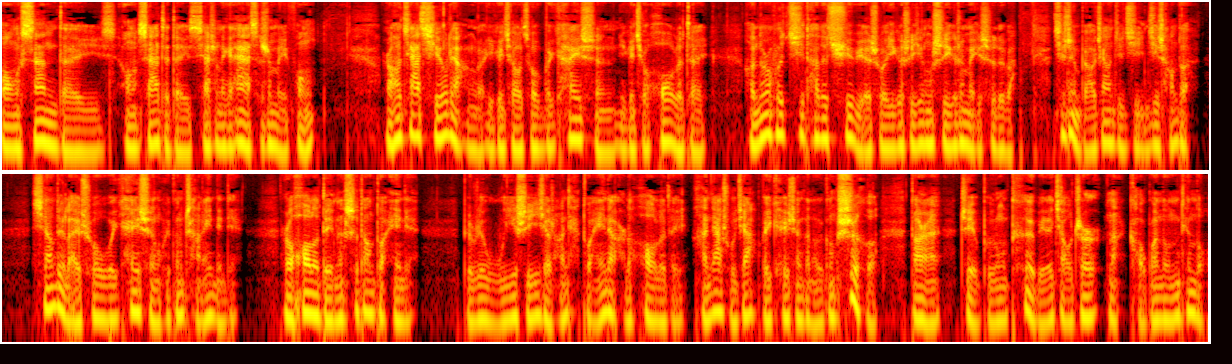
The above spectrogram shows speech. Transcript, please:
on Sundays, on Saturdays，加上那个 s 是每逢。 然后假期有两个，一个叫做 vacation，一个叫 holiday。很多人会记它的区别，说一个是英式，一个是美式，对吧？其实你不要这样去记，你记长短。相对来说，vacation 会更长一点点，然后 holiday 能适当短一点。比如这五一、十一小长假短一点的 holiday，寒假、暑假 vacation 可能会更适合。当然，这也不用特别的较真儿，那考官都能听懂。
